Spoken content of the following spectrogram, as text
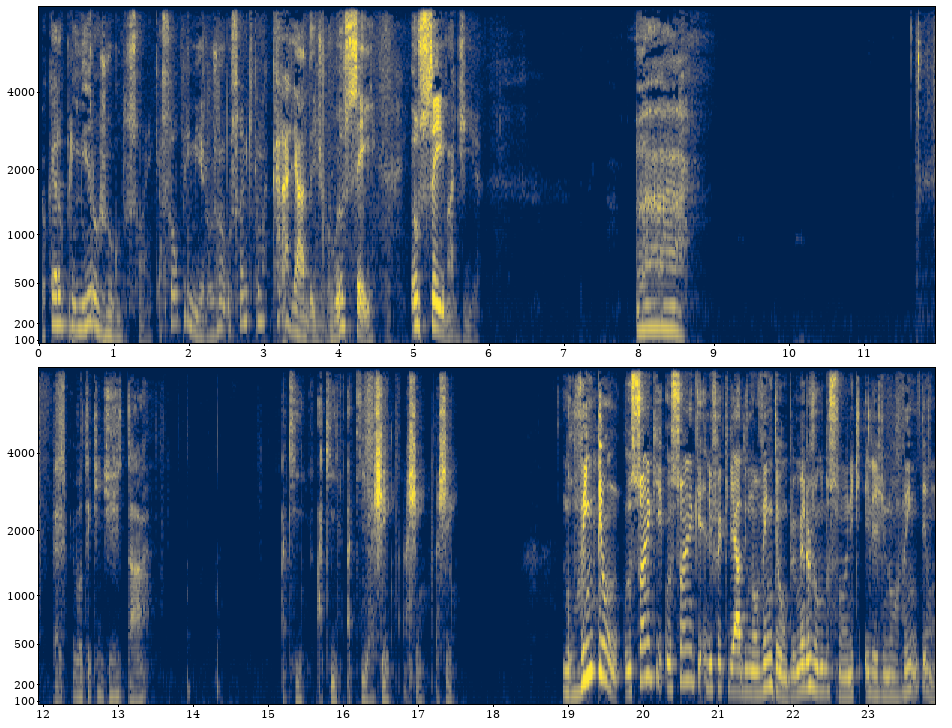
Eu quero o primeiro jogo do Sonic. É só o primeiro. O, Sonic tem uma caralhada de jogo. Eu sei. Eu sei, vadia. Ah. Pera, eu vou ter que digitar. Aqui, aqui, aqui. Achei, achei, achei. 91. O Sonic, o Sonic ele foi criado em 91. O primeiro jogo do Sonic, ele é de 91.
